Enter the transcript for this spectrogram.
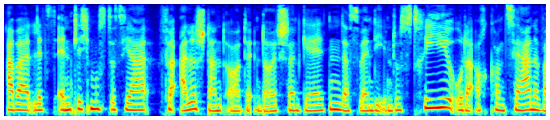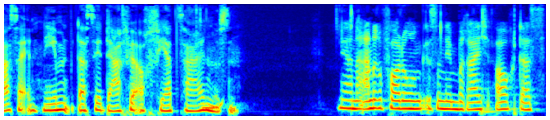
Aber letztendlich muss das ja für alle Standorte in Deutschland gelten, dass wenn die Industrie oder auch Konzerne Wasser entnehmen, dass sie dafür auch fair zahlen mhm. müssen. Ja, eine andere Forderung ist in dem Bereich auch, dass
